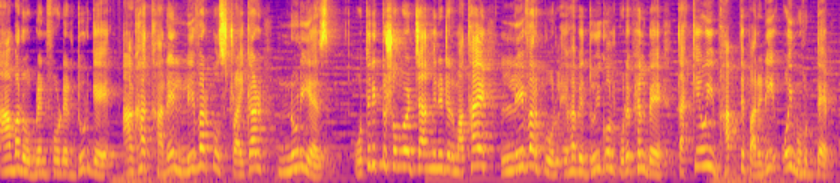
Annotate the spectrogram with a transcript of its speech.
আবারও ব্রেনফোর্ডের দুর্গে আঘাত হানে লিভারপুল স্ট্রাইকার নুনিয়েজ। অতিরিক্ত সময়ের চার মিনিটের মাথায় লিভারপুল এভাবে দুই গোল করে ফেলবে তা কেউই ভাবতে পারেনি ওই মুহূর্তে।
